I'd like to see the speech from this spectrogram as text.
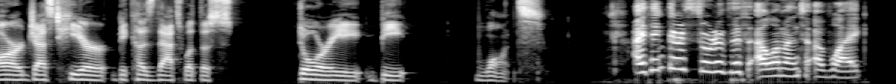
are just here because that's what the story beat wants. I think there's sort of this element of like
